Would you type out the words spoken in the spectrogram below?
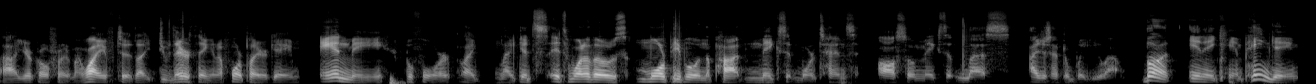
uh, your girlfriend and my wife to like do their thing in a four-player game, and me before like like it's it's one of those more people in the pot makes it more tense also makes it less i just have to wait you out. But in a campaign game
